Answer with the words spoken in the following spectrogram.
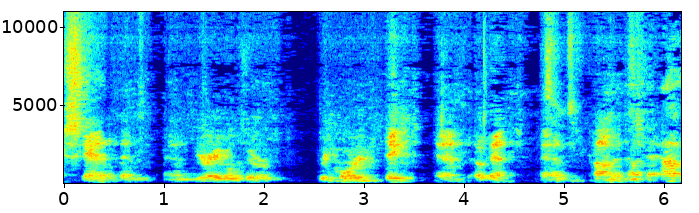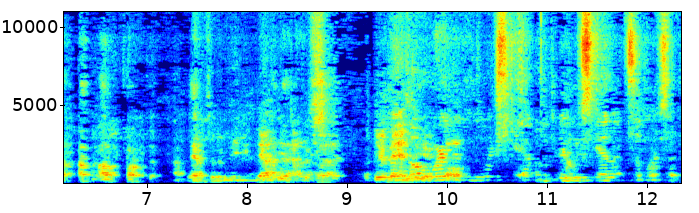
scan it and, and you're able to record date and event and comment. Okay, I'll, I'll, I'll talk to, after the meeting. Yeah, yeah. Give Andy a Oh, where call. did we scan them? Did we scan that somewhere since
